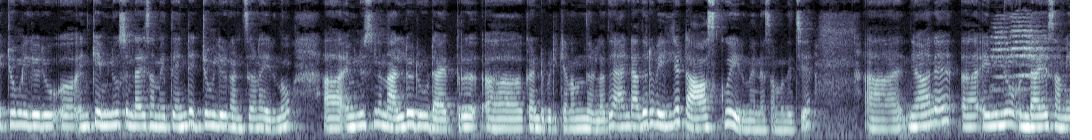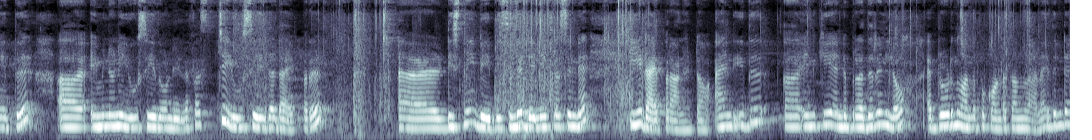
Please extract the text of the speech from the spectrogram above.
ഏറ്റവും വലിയൊരു എനിക്ക് എമിനൂസ് ഉണ്ടായ സമയത്ത് എന്റെ ഏറ്റവും വലിയൊരു കൺസേൺ ആയിരുന്നു എമിനൂസിന്റെ നല്ലൊരു ഡയപ്പർ കണ്ടുപിടിക്കണം എന്നുള്ളത്. ആൻഡ് അതൊരു വലിയ ടാസ്കും ആയിരുന്നു എന്നെ സംബന്ധിച്ച്. ഞാൻ എമിനു ഉണ്ടായ സമയത്ത് എമിനുവിന് യൂസ് ചെയ്തുകൊണ്ടിരുന്ന ഫസ്റ്റ് യൂസ് ചെയ്ത ഡയപ്പർ ഡിസ്നി ബേബീസിന്റെ ഡെലി പ്ലസിന്റെ ഈ ഡയപ്പറാണ് കേട്ടോ ആൻഡ് ഇത് എനിക്ക് എന്റെ ബ്രദറിൻ ലോ അബ്രോഡിൽ നിന്ന് വന്നപ്പോൾ കൊണ്ടു തന്നതാണ് ഇതിന്റെ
